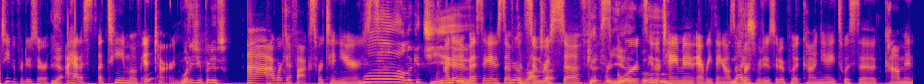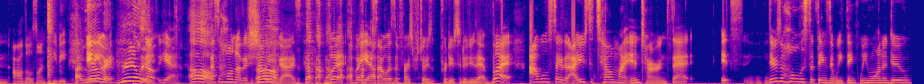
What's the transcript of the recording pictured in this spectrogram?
tv producer Yeah. i had a team of interns What did you produce? Uh, i worked at fox for 10 years Whoa, look at you. I did investigative stuff, You're consumer stuff, Good for you. sports, entertainment, everything. I was Nice. the first producer to put Kanye, Twista, Common, all those on TV. I love anyway, it. Really? So yeah, Oh. that's a whole nother show, Oh. you guys. But but yes, I was the first producer to do that. But I will say that I used to tell my interns that it's there's a whole list of things that we think we want to do.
